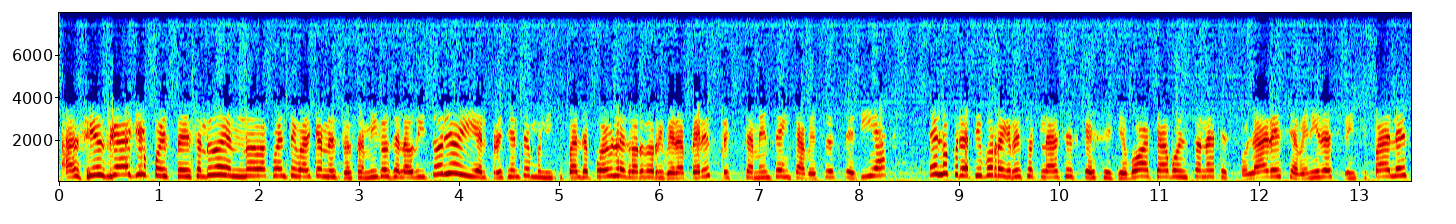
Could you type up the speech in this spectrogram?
Así es, Gallo, pues te saludo de nueva cuenta, igual que a nuestros amigos del auditorio y el presidente municipal de Puebla, Eduardo Rivera Pérez, precisamente encabezó este día el operativo regreso a clases que se llevó a cabo en zonas escolares y avenidas principales,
